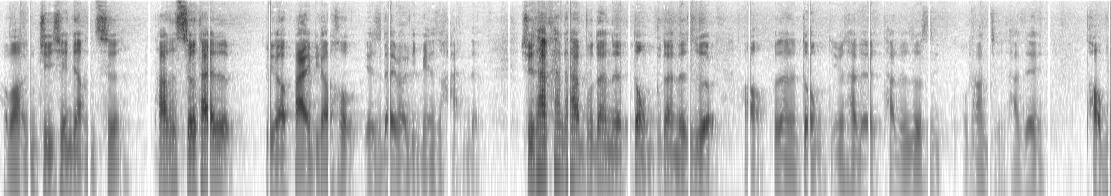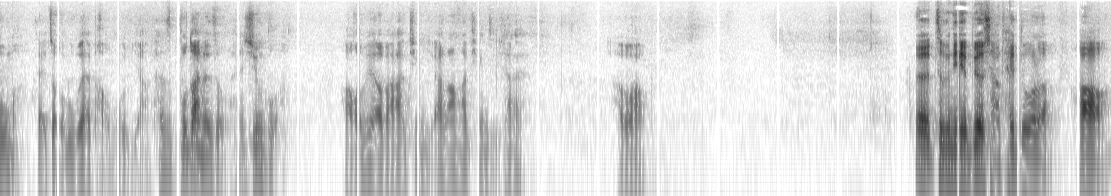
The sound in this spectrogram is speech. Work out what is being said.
好不好？你就先这样吃，它的舌苔是比较白、比较厚，也是代表里面是寒的。所以他看它不断的动，不断的热，啊，不断的动，因为它的它的热是我刚刚解释，他在跑步嘛，在走路，在跑步一样，它是不断的走，很辛苦。好，我们要把它停，要让它停止下来，好不好？呃，这个你也不要想太多了，啊，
